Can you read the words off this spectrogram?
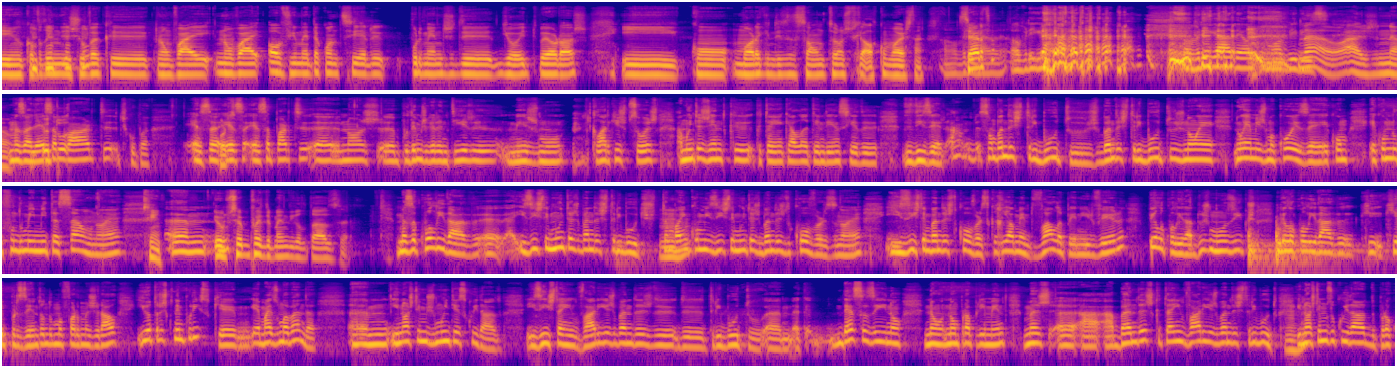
tem o cavalinho de chuva que, que, não, vai, não vai obviamente acontecer por menos de, de 8 euros e com uma organização tão especial como esta. Obrigada, certo? Obrigada. Obrigada, é ótimo ouvir não, isso. Acho, não, Mas olha, essa tô... parte, desculpa, essa, essa, essa parte uh, nós uh, podemos garantir uh, mesmo. Claro que as pessoas. Há muita gente que, que tem aquela tendência de, de dizer ah, são bandas de tributos, bandas de tributos não é, não é a mesma coisa, é como, é como no fundo uma imitação, não é? Sim. Um, Eu percebo perfeitamente o que ele está a dizer. Mas a qualidade, uh, existem muitas bandas de tributos, também uhum. como existem muitas bandas de covers, não é? E existem bandas de covers que realmente vale a pena ir ver pela qualidade dos músicos, pela qualidade que, que apresentam de uma forma geral, e outras que nem por isso, que é, é mais uma banda. Um, e nós temos muito esse cuidado. Existem várias bandas de, de tributo, um, dessas aí não, não, não propriamente, mas uh, há, há, bandas que têm várias bandas de tributo. Uhum. E nós temos o cuidado de procurar,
